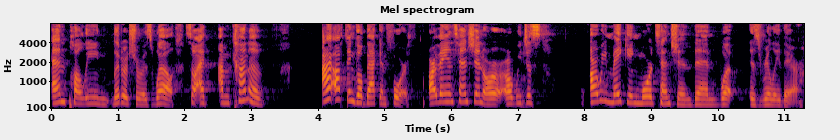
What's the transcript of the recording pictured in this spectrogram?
and Pauline literature as well. So I, I'm kind of, I often go back and forth. Are they in tension or are we just, are we making more tension than what is really there?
